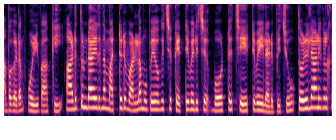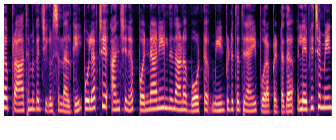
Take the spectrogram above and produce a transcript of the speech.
അപകടം ഒഴിവാക്കി. അടുത്തുണ്ടായിരുന്ന മറ്റൊരു വള്ളം ഉപയോഗിച്ച് കെട്ടിവലിച്ച് ബോട്ട് ചേറ്റുവയിൽ അടുപ്പിച്ചു. തൊഴിലാളികൾക്ക് പ്രാഥമിക ചികിത്സ നൽകി. പുലർച്ചെ അഞ്ചിന് പൊന്നാനിയിൽ നിന്നാണ് ബോട്ട് മീൻപിടുത്തത്തിനായി പുറപ്പെട്ടത്. ലഭിച്ച മീൻ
